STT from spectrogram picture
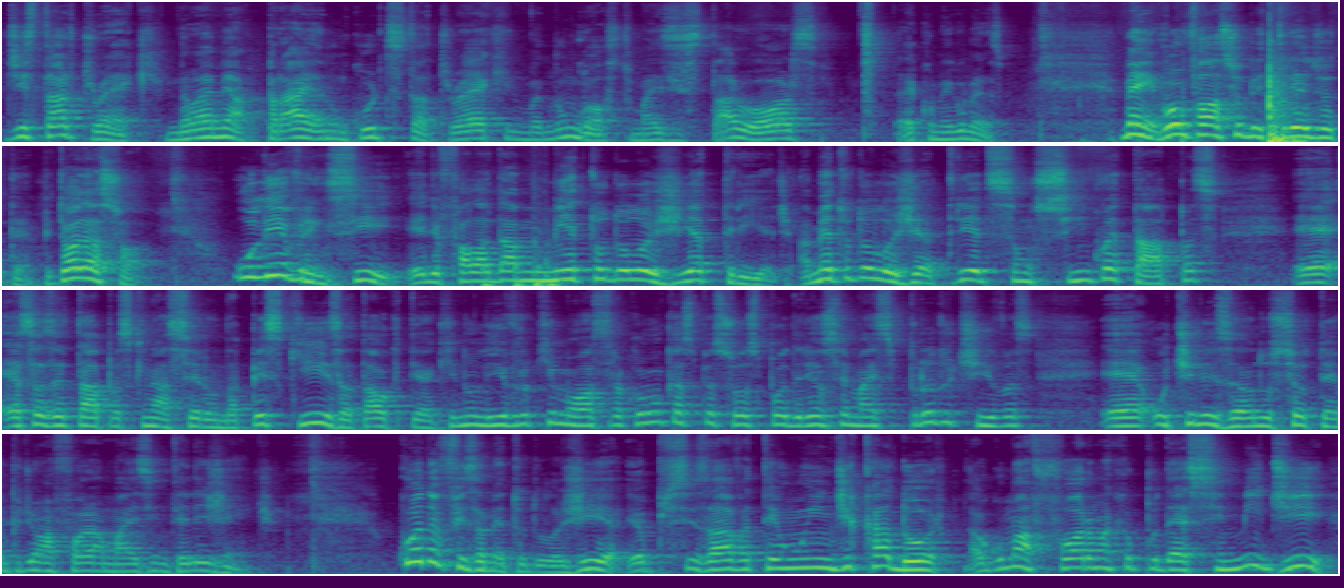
de Star Trek. Não é minha praia, não curto Star Trek, não gosto, mas Star Wars é comigo mesmo. Bem, vamos falar sobre tríade do tempo. Então olha só. O livro em si, ele fala da metodologia tríade. A metodologia tríade são cinco etapas é, essas etapas que nasceram da pesquisa, tal, que tem aqui no livro, que mostra como que as pessoas poderiam ser mais produtivas é, utilizando o seu tempo de uma forma mais inteligente. Quando eu fiz a metodologia, eu precisava ter um indicador, alguma forma que eu pudesse medir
